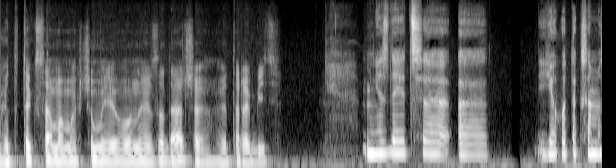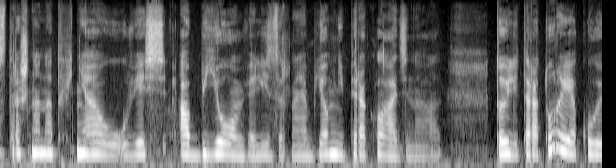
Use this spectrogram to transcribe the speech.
гэта таксама магчыма ягоная задача гэта рабіць. Мне здаецца э, яго таксама страшна натхняў увесь аб'ём вялізарны аб'ём не перакладзена той літаратуры якую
